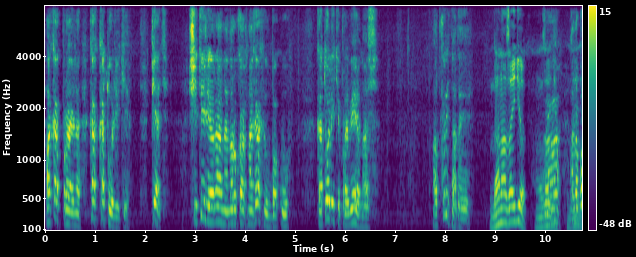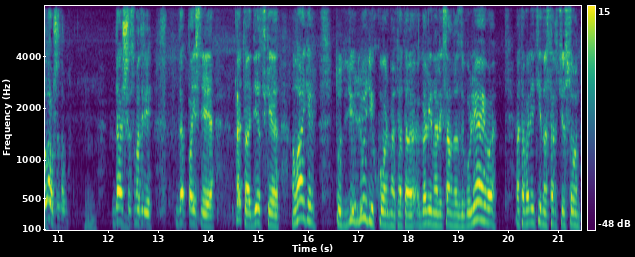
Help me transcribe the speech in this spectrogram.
А как правильно? Как католики. Пять. Четыре раны на руках, ногах и в боку. Католики правее нас. Открыть надо ей. Да она зайдет. Она зайдет. А, она Зайдет. была уже там. Дальше смотри, да, пояснее. Это детский лагерь. Тут лю- люди кормят. Это Галина Александровна Загуляева. Это Валентина Сартисон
